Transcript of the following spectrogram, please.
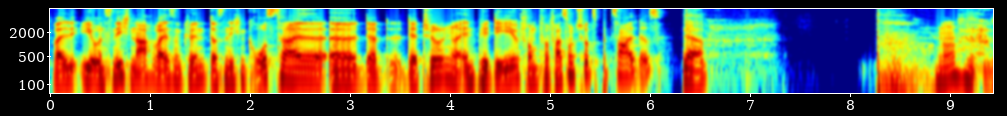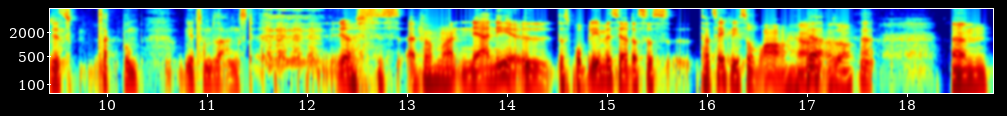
weil ihr uns nicht nachweisen könnt, dass nicht ein Großteil äh, der, der Thüringer NPD vom Verfassungsschutz bezahlt ist. Ja, Ne? Jetzt, zack, bumm. Jetzt haben sie Angst. ja, es ist einfach mal, naja, nee, äh, das Problem ist ja, dass es tatsächlich so war. Ja, Ja, also, ja. ähm,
